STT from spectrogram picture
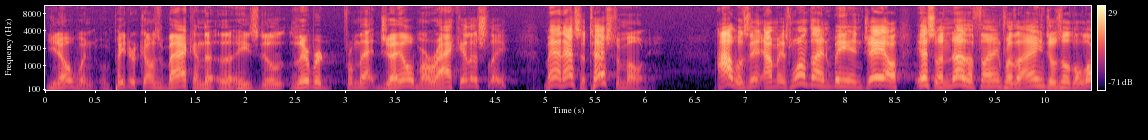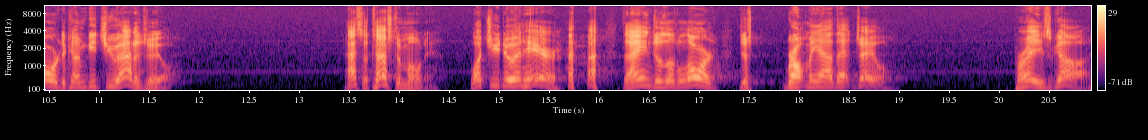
you know, when, when Peter comes back and the, the, he's delivered from that jail miraculously. Man, that's a testimony. I was in, I mean, it's one thing to be in jail, it's another thing for the angels of the Lord to come get you out of jail. That's a testimony. What you doing here? the angels of the Lord just brought me out of that jail. Praise God.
